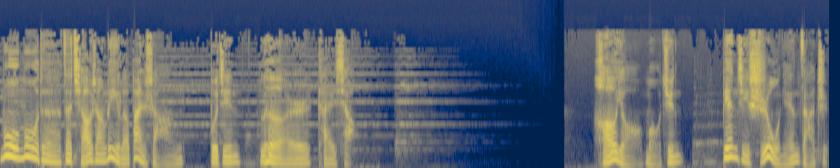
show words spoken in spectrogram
木木的在桥上立了半晌，不禁乐而开笑。好友某君，编辑十五年杂志，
